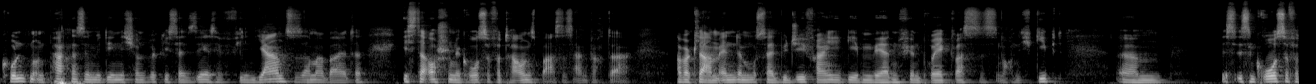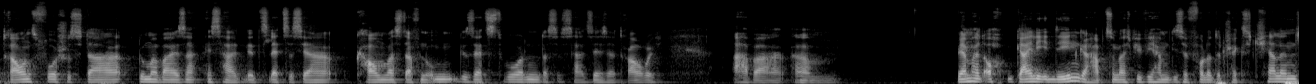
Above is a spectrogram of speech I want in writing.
Kunden und Partner sind, mit denen ich schon wirklich seit sehr, sehr vielen Jahren zusammenarbeite, ist da auch schon eine große Vertrauensbasis einfach da. Aber klar, am Ende muss halt Budget freigegeben werden für ein Projekt, was es noch nicht gibt. Ähm, es ist ein großer Vertrauensvorschuss da. Dummerweise ist halt jetzt letztes Jahr kaum was davon umgesetzt worden. Das ist halt sehr, sehr traurig. Aber ähm, wir haben halt auch geile Ideen gehabt. Zum Beispiel, wir haben diese Follow the Tracks Challenge,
